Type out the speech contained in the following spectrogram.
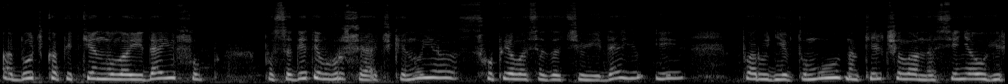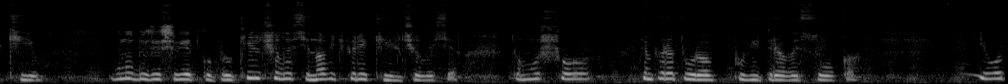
А дочка підкинула ідею, щоб посадити в горшечки. Ну, я схопилася за цю ідею і пару днів тому накільчила насіння огірків. Воно дуже швидко прокільчилось і навіть перекільчилося, тому що температура повітря висока. І от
